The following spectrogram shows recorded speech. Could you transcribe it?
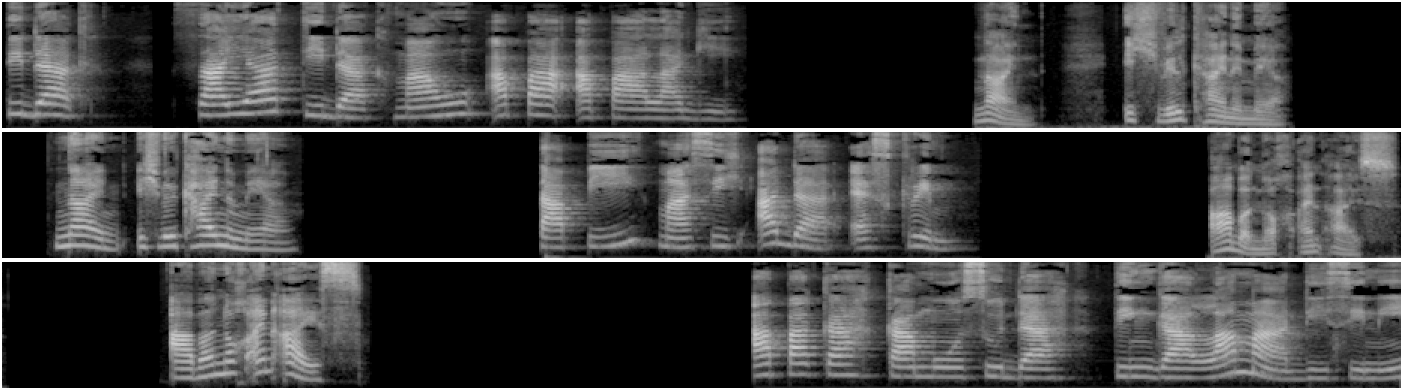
Tidak, saya tidak mau apa-apa lagi. Nein, ich will keine mehr. Nein, ich will keine mehr. Tapi masih ada es krim. Aber noch ein Eis. Aber noch ein Eis. Apakah kamu sudah tinggal lama di sini?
